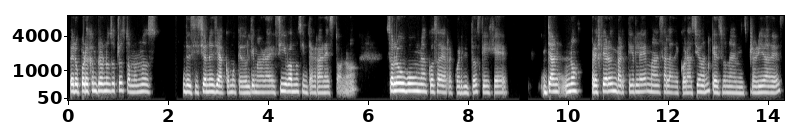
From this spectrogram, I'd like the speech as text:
Pero, por ejemplo, nosotros tomamos decisiones ya como que de última hora de sí, vamos a integrar esto, ¿no? Solo hubo una cosa de recuerditos que dije, ya no, prefiero invertirle más a la decoración, que es una de mis prioridades,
